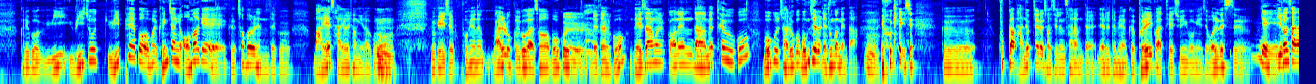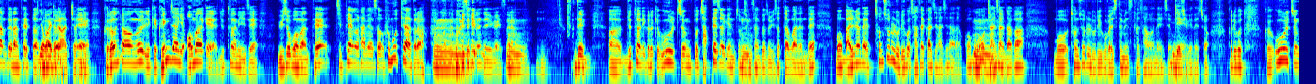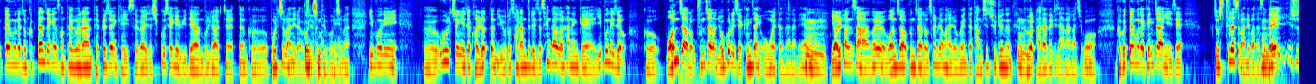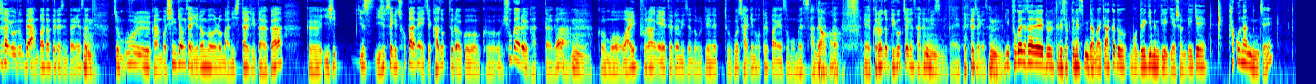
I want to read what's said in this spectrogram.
그리고 위 위조 위패범을 굉장히 엄하게 그 처벌을 했는데 그 마의 사열형이라고. 음. 요게 이제 보면은 말로 끌고 가서 목을 매달고 내장을 꺼낸 다음에 태우고 목을 자르고 몸체를 내둔강 낸다. 음. 요게 이제 그 국가 반역죄를 저지른 사람들 예를 들면 그 브레이브 하트의 주인공이 이제 월레스 예, 예. 이런 사람들한테 했던 영화에도 형을, 나왔죠. 예, 예. 그런 형을 이렇게 굉장히 엄하게 뉴턴이 이제 위조범한테 집행을 하면서 흐뭇해하더라. 음. 뭐 이제 이런 얘기가 있어요. 음. 음. 근데 어, 뉴턴이 그렇게 우울증 또 자폐적인 좀 음. 증상도 좀 있었다고 하는데 뭐 말년에 천수를 누리고 자살까지 하지는 않았고 뭐 잘 음. 살다가 뭐 천수를 누리고 웨스트민스터 사원에 이제 묻히게 네. 되죠. 그리고 그 우울증 때문에 좀 극단적인 선택을 한 대표적인 케이스가 이제 19세기 위대한 물리학자였던 그 볼츠만이라고 볼츠만. 볼츠만. 예. 이분이 그 우울증이 이제 걸렸던 이후로 사람들이 이제 생각을 하는 게 이분이 이제 그 원자론, 분자론 요거를 이제 굉장히 옹호했던 사람이에요. 음. 열 현상을 원자와 분자로 설명하려고 했는데 당시 주류는 음. 그걸 받아들이지 않아 가지고 그것 때문에 굉장히 이제 좀 스트레스 많이 받았어요. 음. 내이 주장이 옳은데 안 받아들여진다. 그래서 음. 좀 우울감, 뭐 신경색 이런 걸로 많이 시달리다가 그 20, 20세기 초반에 이제 가족들하고 그 휴가를 갔다가 음. 그뭐 와이프랑 애들은 이제 놀게 냅두고 자기는 호텔 방에서 몸에서 사살했던 예, 그런 좀 비극적인 사례도 음. 있습니다. 예, 대표적인 사례. 음. 이두 가지 사례를 들으셨긴 했습니다만 아까도 뭐 뇌기능도 얘기하셨는데 이게 타고난 문제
